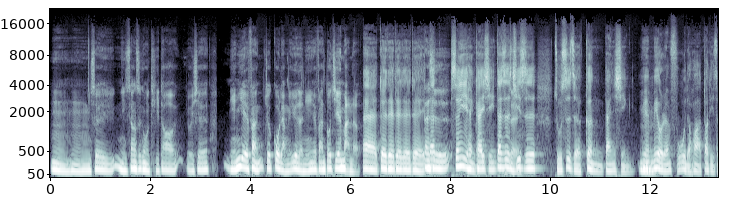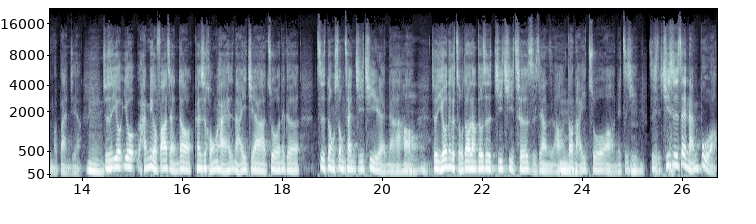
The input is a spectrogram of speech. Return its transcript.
嗯嗯，所以你上次跟我提到有一些年夜饭，就过两个月的年夜饭都接满了。哎，对对对对对，但是生意很开心，但是其实主事者更担心，因为没有人服务的话，到底怎么办？这样，嗯，就是又又还没有发展到看是红海还是哪一家做那个。自动送餐机器人啊，哈、哦，就以后那个走道上都是机器车子这样子啊，嗯、到哪一桌啊，你自己、嗯、自己。其实，在南部啊，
